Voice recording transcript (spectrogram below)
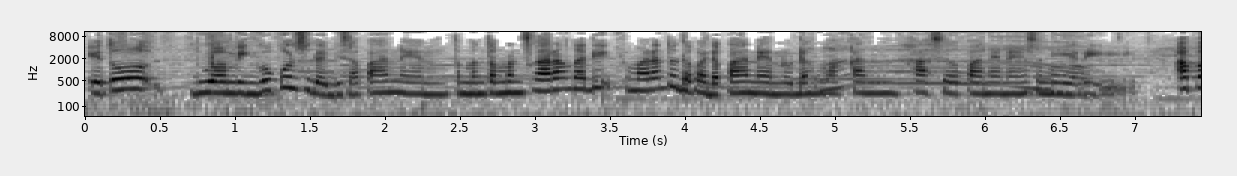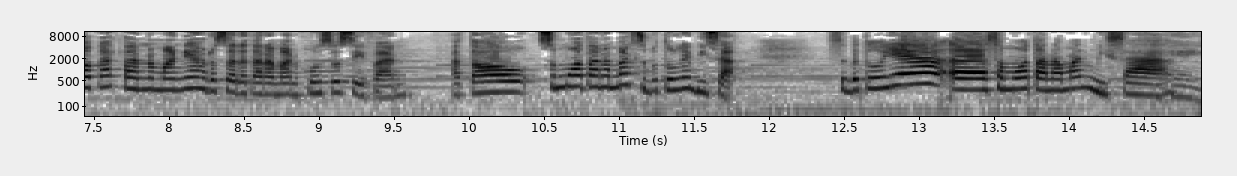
itu dua minggu pun sudah bisa panen. Teman-teman sekarang tadi kemarin tuh udah pada panen, udah makan hasil panennya sendiri. Apakah tanamannya harus ada tanaman khusus, Ivan? Atau semua tanaman sebetulnya bisa? Sebetulnya eh, semua tanaman bisa, Oke.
